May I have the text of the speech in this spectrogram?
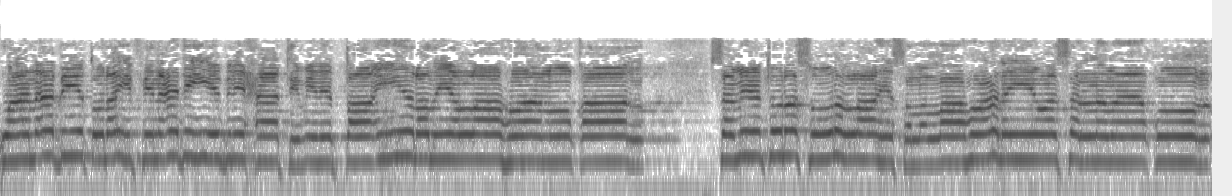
وعن أبي طريف عدي بن حاتم الطائي رضي الله عنه قال سمعت رسول الله صلى الله عليه وسلم يقول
